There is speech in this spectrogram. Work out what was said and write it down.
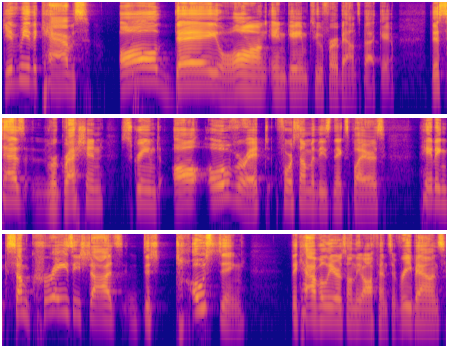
give me the Cavs all day long in game two for a bounce back game. This has regression screamed all over it for some of these Knicks players, hitting some crazy shots, just toasting the Cavaliers on the offensive rebounds.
